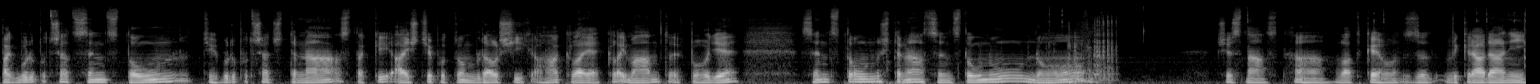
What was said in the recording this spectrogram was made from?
pak budu potřebovat sandstone, těch budu potřebovat 14 taky a ještě potom dalších, aha, kleje. Klej mám, to je v pohodě. Sandstone, 14 sandstoneů, no, 16, haha, hladkého z vykrádání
